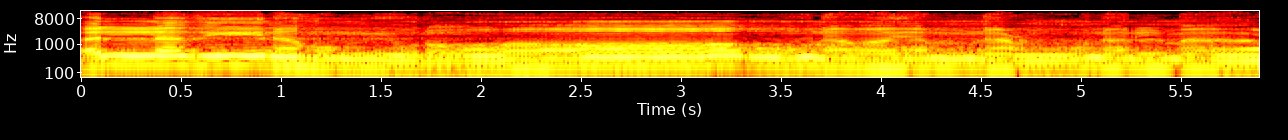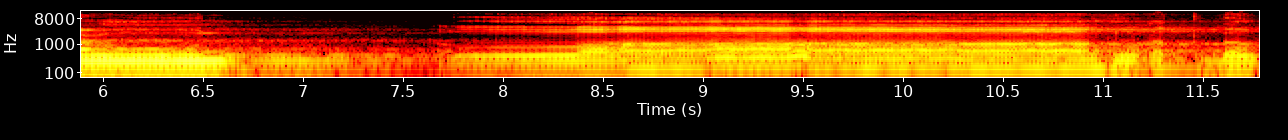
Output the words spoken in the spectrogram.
الذين هم يراءون ويمنعون الماعون. الله أكبر.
